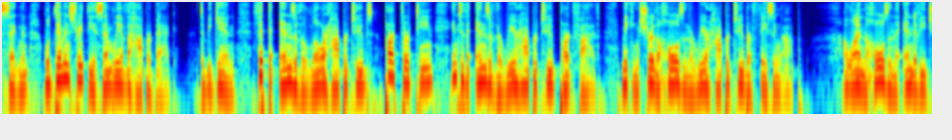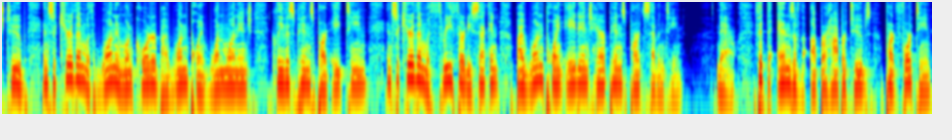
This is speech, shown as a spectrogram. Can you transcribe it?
segment will demonstrate the assembly of the hopper bag. To begin, fit the ends of the lower hopper tubes, part 13, into the ends of the rear hopper tube, part 5, making sure the holes in the rear hopper tube are facing up. Align the holes in the end of each tube and secure them with 1 and 1 quarter by 1.11 inch clevis pins part 18 and secure them with 3 32nd by 1.8 inch hairpins part 17. Now, fit the ends of the upper hopper tubes, part 14,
